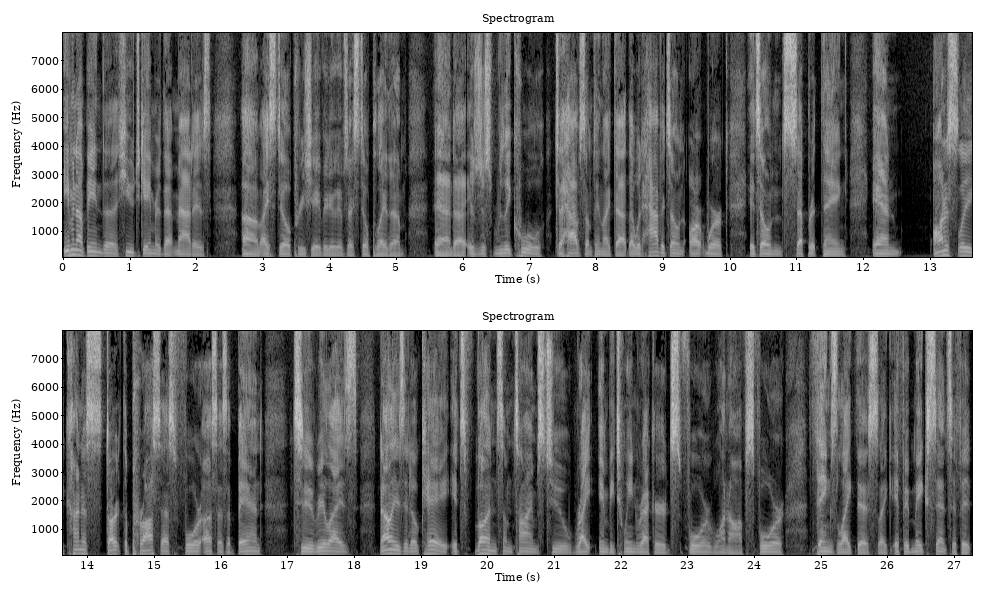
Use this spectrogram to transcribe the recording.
Even not being the huge gamer that Matt is, um, I still appreciate video games. I still play them. And uh, it was just really cool to have something like that that would have its own artwork, its own separate thing, and honestly kind of start the process for us as a band to realize not only is it okay, it's fun sometimes to write in between records for one offs, for things like this. Like if it makes sense, if it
